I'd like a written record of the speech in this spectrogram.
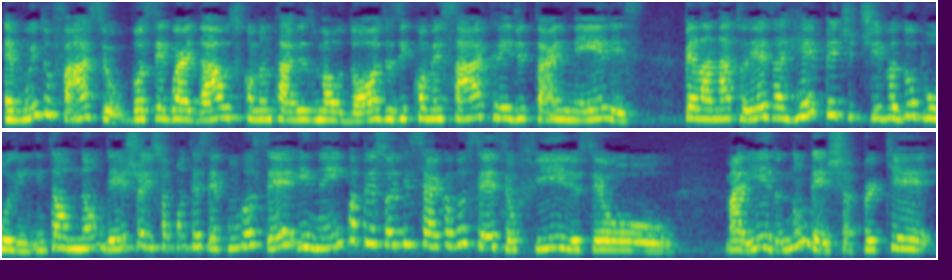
é muito fácil você guardar os comentários maldosos e começar a acreditar neles pela natureza repetitiva do bullying. Então, não deixa isso acontecer com você e nem com a pessoa que cerca você, seu filho, seu marido, não deixa, porque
